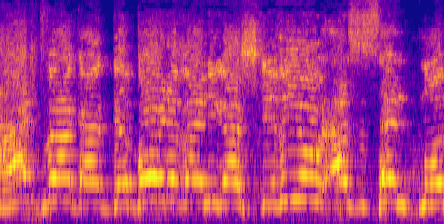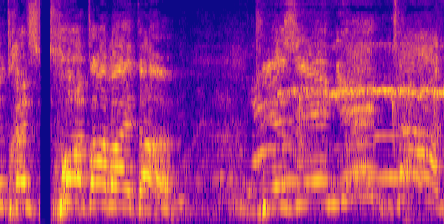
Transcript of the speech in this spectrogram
Handwerker, Gebäudereiniger, Stereoassistenten und Transportarbeiter. Wir sehen jeden Tag,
